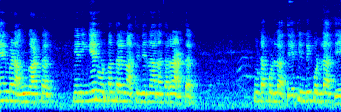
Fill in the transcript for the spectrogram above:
ಏನು ಬೇಡ, ಹಂಗೆ ಆಡ್ತಾರೆ. ಏನು ಹಿಂಗೆ ನೋಡ್ಕೊಂತಾರೆ ಅತ್ತಿದ್ದಿಲ್ಲ ಅನ್ನೋ ಥರ ಆಡ್ತಾರೆ. ಊಟ ಕೊಡ್ಲಾತೆ ತಿಂಡಿ ಕೊಡ್ಲಾತೆ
